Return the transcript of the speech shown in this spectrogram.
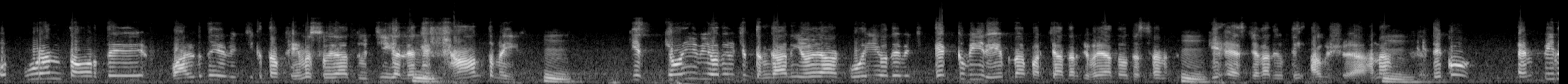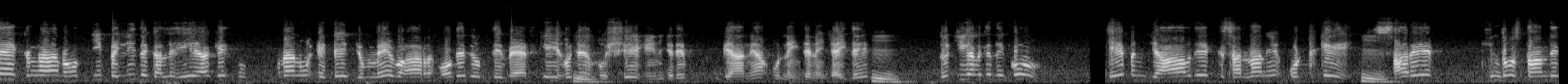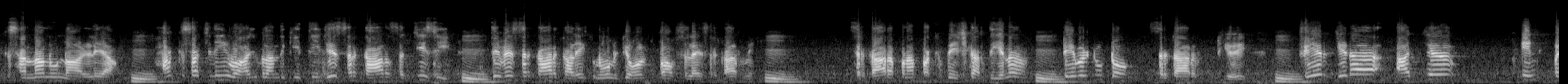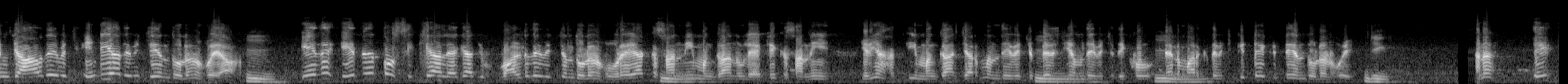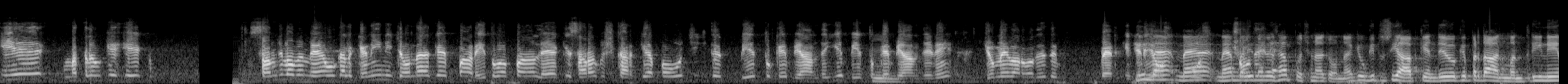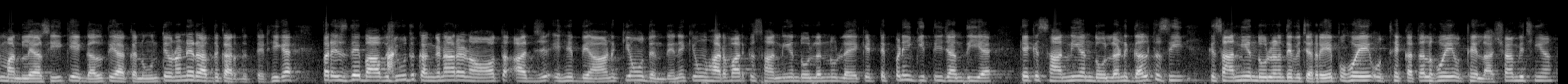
ਉਹ ਪੂਰਨ ਤੌਰ ਤੇ ਵਰਲਡ ਦੇ ਵਿੱਚ ਇੱਕ ਤਾਂ ਫੇਮਸ ਹੋਇਆ ਦੂਜੀ ਗੱਲ ਹੈ ਕਿ। ਸ਼ਾਂਤਮਈ ਹੂੰ ਕਿ ਕੋਈ ਵੀ ਉਹਦੇ ਵਿੱਚ ਦੰਗਾ ਨਹੀਂ ਹੋਇਆ ਕੋਈ ਉਹਦੇ ਵਿੱਚ ਇੱਕ ਵੀ ਰੇਪ ਦਾ ਪਰਚਾ ਦਰਜ ਹੋਇਆ ਤਾਂ ਉਹ ਦੱਸਣ ਕਿ ਇਸ ਜਗ੍ਹਾ ਦੇ ਉੱਤੇ ਅਗਸ਼ ਹੋਇਆ ਹਨਾ। ਦੇਖੋ ਐਮਪੀ ਨੇ ਕੰਗਣਾ ਰਣੌਤ ਜੀ ਪਹਿਲੀ ਤੇ ਗੱਲ ਇਹ ਆ ਕਿ ਉਹਨਾਂ ਨੂੰ ਐਡੇ ਜ਼ਿੰਮੇਵਾਰ ਉਹਦੇ ਦੇ ਉੱਤੇ ਬੈਠ ਕੇ ਇਹੋ ਜਿਹੇ। ਹੋਸ਼ੇਹੀਣ ਜਿਹੜੇ ਬਿਆਨ ਆ ਉਹ ਨਹੀਂ ਦੇਣੇ ਚਾਹੀਦੇ ਦੂਜੀ ਗੱਲ ਕਿ ਦੇਖੋ ਜੇ ਪੰਜਾਬ ਦੇ ਕਿਸਾਨਾਂ ਨੇ ਉੱਠ ਕੇ। ਸਾਰੇ ਹਿੰਦੁਸਤਾਨ ਦੇ ਕਿਸਾਨਾਂ ਨੂੰ ਨਾਲ ਲਿਆ। ਹੱਕ ਸੱਚ ਦੀ ਆਵਾਜ਼ ਬੁਲੰਦ ਕੀਤੀ। ਜੇ ਸਰਕਾਰ ਸੱਚੀ ਸੀ ਤੇ ਫਿਰ ਸਰਕਾਰ ਕਾਲੇ ਕਾਨੂੰਨ ਕਿਉਂ ਵਾਪਸ ਲਏ ਸਰਕਾਰ ਨੇ? ਸਰਕਾਰ ਆਪਣਾ ਪੱਖ ਪੇਸ਼ ਕਰਦੀ ਹੈ ਨਾ। ਟੇਬਲ ਟੂ ਟਾਕ ਸਰਕਾਰ ਉੱਠੀ ਹੋਈ। ਫਿਰ ਜਿਹੜਾ ਅੱਜ ਪੰਜਾਬ ਦੇ ਵਿੱਚ ਇੰਡੀਆ ਦੇ ਵਿੱਚ ਇਹ ਅੰਦੋਲਨ ਹੋਇਆ ਇਹਦੇ ਇਹਦੇ ਤੋਂ ਸਿੱਖਿਆ ਲੈ ਕੇ ਅੱਜ ਵਰਲਡ ਦੇ ਵਿੱਚ ਅੰਦੋਲਨ ਹੋ ਰਹੇ। ਆ ਕਿਸਾਨੀ। ਮੰਗਾਂ ਨੂੰ ਲੈ ਕੇ ਕਿਸਾਨੀ ਜਿਹੜੀਆਂ ਹੱਕੀ ਮੰਗਾਂ ਜਰਮਨ ਦੇ ਵਿੱਚ। ਬੈਲਜੀਅਮ ਦੇ ਵਿੱਚ ਦੇਖੋ। ਡੈਨਮਾਰਕ ਦੇ ਵਿੱਚ ਕਿੱਡੇ ਕਿੱਡੇ ਅੰਦੋਲਨ ਹੋਏ ਜੀ ਹਨਾ ਤੇ ਇਹ ਮਤਲਬ ਕਿ ਇਹ ਇੱਕ ਸਮਝ ਲਓ ਮੈਂ ਉਹ ਗੱਲ ਕਹਿਣੀ ਨਹੀਂ ਚਾਹੁੰਦਾ ਕਿ ਪਹਾੜੇ ਤੋਂ ਆਪਾਂ ਲੈ ਕੇ ਸਾਰਾ ਕੁਝ ਕਰਕੇ ਆਪਾਂ ਉਹ ਚੀਜ਼ ਤੇ ਬੇਤੁਕੇ ਬਿਆਨ ਦਈਏ ਬੇਤੁਕੇ। ਬਿਆਨ ਦੇਣੇ ਜ਼ਿੰਮੇਵਾਰ ਉਹਦੇ ਤੇ ਬੈਠ ਕੇ ਜਿਹੜੇ ਮੈਂ ਮੈਂ ਮੈਂ ਚਾਹੁੰਦੇ ਨਗਰ। ਸਾਹਿਬ ਪੁੱਛਣਾ ਚਾਹੁੰਦਾ ਕਿਉਂਕਿ ਤੁਸੀਂ ਆਪ ਕਹਿੰਦੇ ਹੋ ਕਿ ਪ੍ਰਧਾਨ ਮੰਤਰੀ ਨੇ ਮੰਨ ਲਿਆ ਸੀ ਕਿ ਇਹ ਗਲਤ ਆ ਕਾਨੂੰਨ ਤੇ ਉਹਨਾਂ ਨੇ ਰੱਦ ਕਰ ਦਿੱਤੇ ਠੀਕ ਹੈ? ਪਰ ਇਸ ਦੇ ਬਾਵਜੂਦ ਕੰਗਣਾ ਰਣੌਤ ਅੱਜ ਇਹ ਬਿਆਨ ਕਿਉਂ ਦਿੰਦੇ ਨੇ? ਕਿਉਂ ਹਰ ਵਾਰ ਕਿਸਾਨੀ ਅੰਦੋਲਨ ਨੂੰ ਲੈ ਕੇ ਟਿੱਪਣੀ ਕੀਤੀ ਜਾਂਦੀ ਹੈ ਕਿ ਕਿਸਾਨੀ ਅੰਦੋਲਨ ਗਲਤ ਸੀ? ਕਿਸਾਨੀ ਅੰਦੋਲਨ ਦੇ ਵਿੱਚ ਰੇਪ ਹੋਏ ਉੱਥੇ ਕਤਲ ਹੋਏ ਉੱਥੇ ਲਾਸ਼ਾਂ ਵਿਛੀਆਂ?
